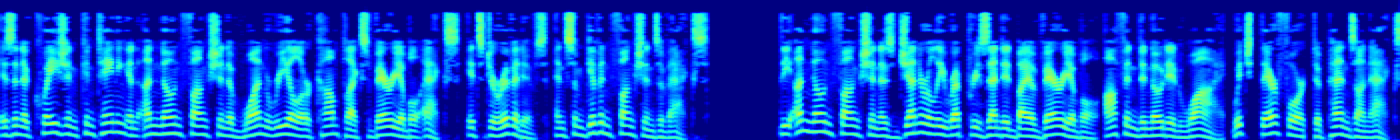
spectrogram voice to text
is an equation containing an unknown function of one real or complex variable x, its derivatives, and some given functions of x. The unknown function is generally represented by a variable often denoted y, which, therefore, depends on x.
